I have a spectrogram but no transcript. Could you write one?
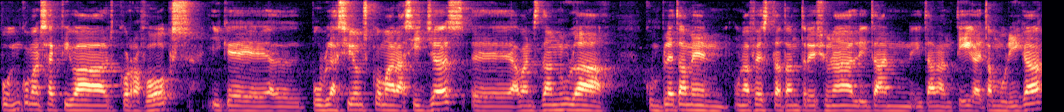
puguin començar a activar els correfocs i que el, poblacions com ara Sitges, eh, abans d'anul·lar completament una festa tan tradicional i tan, i tan antiga i tan bonica,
